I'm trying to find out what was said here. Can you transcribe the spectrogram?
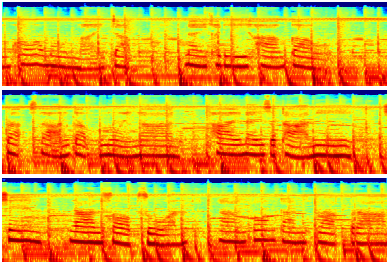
ำข้อมูลหมายจับ ในคดีค้างเก่า ประสานกับหน่วยงาน ภายในสถานี เช่น งานสอบสวน งานป้องกันปราบปราม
